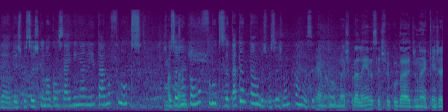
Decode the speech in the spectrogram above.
né, das pessoas que não conseguem ali estar no fluxo. As mas, pessoas não estão no fluxo, você está tentando, as pessoas não estão, você é, tentou. Mas para além dessa dificuldade, né, quem já,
